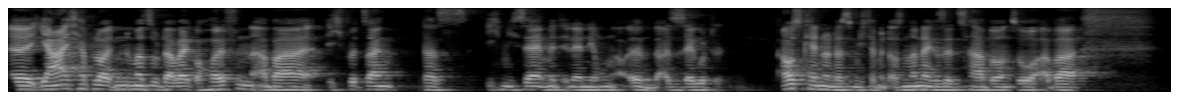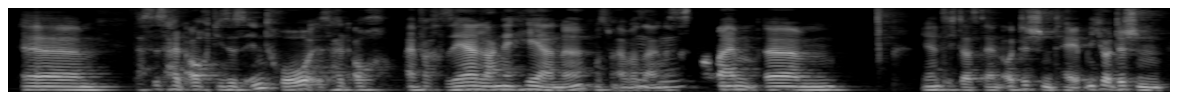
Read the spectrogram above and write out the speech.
Äh, ja, ich habe Leuten immer so dabei geholfen, aber ich würde sagen, dass ich mich sehr mit in Ernährung, äh, also sehr gut auskenne und dass ich mich damit auseinandergesetzt habe und so, aber ähm, das ist halt auch, dieses Intro ist halt auch einfach sehr lange her, ne? Muss man einfach sagen. Mhm. Das ist von meinem, ähm, wie nennt sich das denn? Audition-Tape, nicht Audition,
